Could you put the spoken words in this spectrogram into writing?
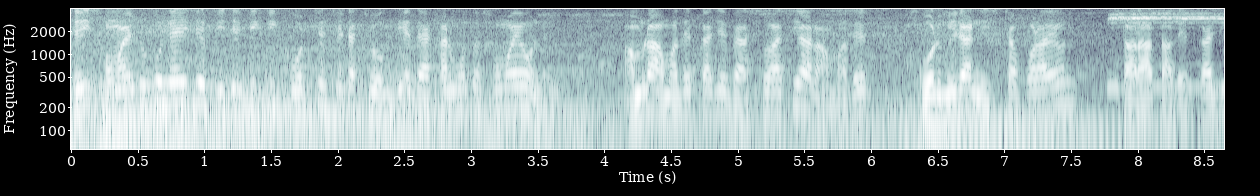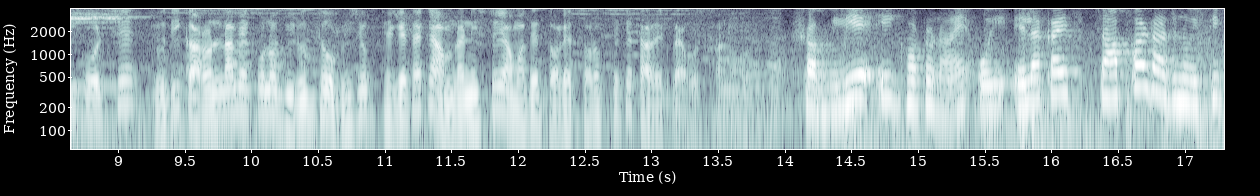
সেই সময়টুকু নেই যে বিজেপি কী করছে, সেটা চোখ দিয়ে দেখার মতো সময়ও নেই। আমরা আমাদের কাজে ব্যস্ত আছি আর আমাদের কর্মীরা নিষ্ঠাপরায়ণ, তারা তাদের কাজই করছে। যদি কারোর নামে কোনো বিরুদ্ধ অভিযোগ থেকে থাকে, আমরা নিশ্চয়ই আমাদের দলের তরফ থেকে তাদের ব্যবস্থা নেব। সব মিলিয়ে এই ঘটনায় ওই এলাকায় চাপা রাজনৈতিক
